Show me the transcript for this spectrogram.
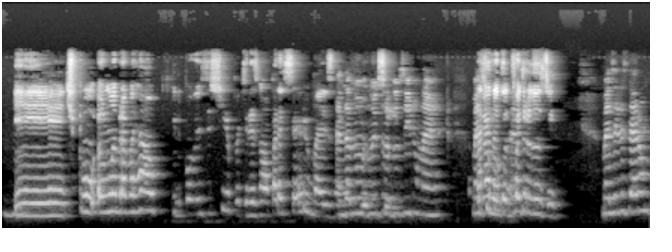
Uhum. E, tipo, eu não lembrava real que aquele povo existia, porque eles não apareceram, mas. Ainda não, não introduziram, né? Mas, é, tipo, não foi introduzido. Mas eles deram.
